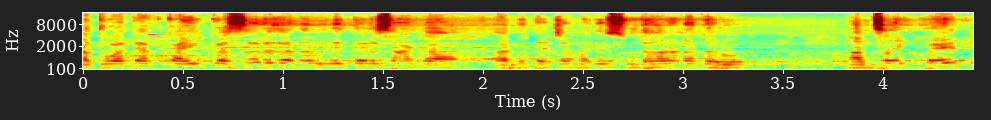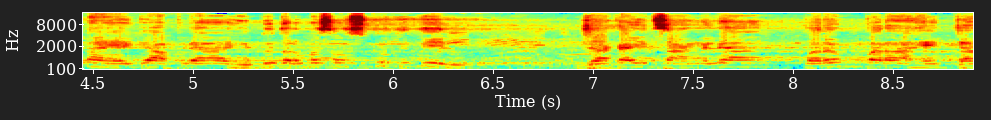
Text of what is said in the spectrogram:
अथवा त्यात काही कसर जाणवली तर सांगा. आम्ही त्याच्यामध्ये सुधारणा करू. आमचा एक प्रयत्न आहे की आपल्या हिंदू धर्मसंस्कृतीतील ज्या काही चांगल्या परंपरा आहेत ज्या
